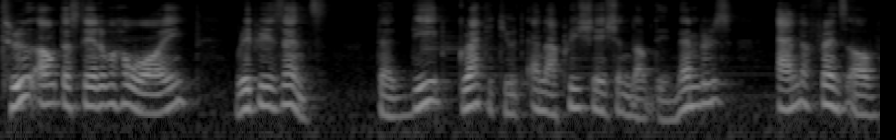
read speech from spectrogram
throughout the state of Hawaii represents the deep gratitude and appreciation of the members and the friends of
